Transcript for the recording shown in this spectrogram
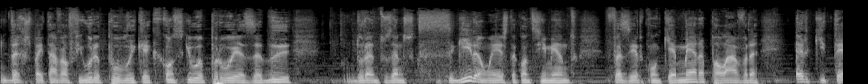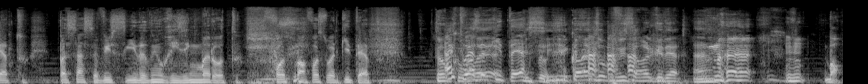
da respeitável figura pública que conseguiu a proeza de durante os anos que se seguiram a este acontecimento, fazer com que a mera palavra arquiteto passasse a vir seguida de um risinho maroto. Fosse qual fosse o arquiteto. Então, Ai, tu qual és é- arquiteto. Sim, qual é a tua profissão, arquiteto? Bom,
